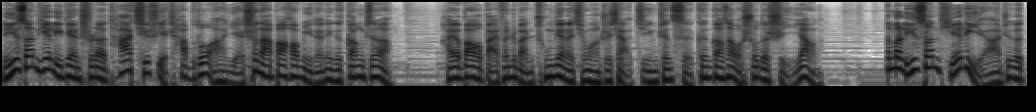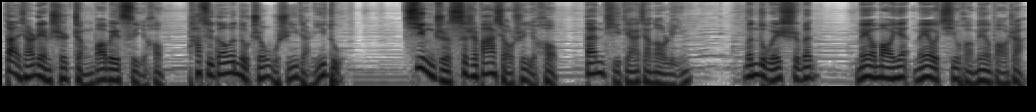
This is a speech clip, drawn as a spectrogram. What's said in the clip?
磷酸铁锂电池呢，它其实也差不多啊，也是拿八毫米的那个钢针啊，还有包括百分之百充电的情况之下进行针刺，跟刚才我说的是一样的。那么磷酸铁锂啊，这个弹匣电池整包被刺以后，它最高温度只有五十一点一度，静止四十八小时以后，单体电压降到零，温度为室温。没有冒烟，没有起火，没有爆炸，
